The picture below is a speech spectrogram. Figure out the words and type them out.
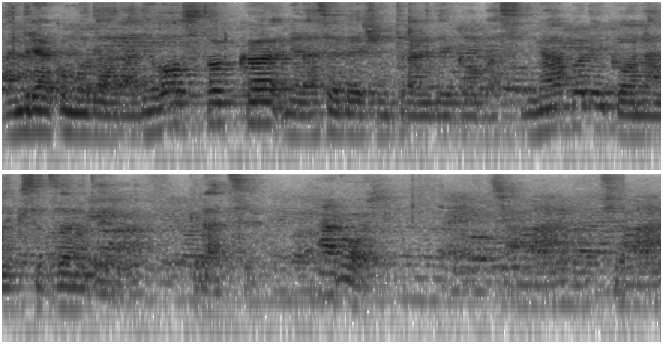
Andrea Comoda Radio Vostok nella sede centrale dei Cobas di Napoli con Alex Zanotelli. Grazie. A voi. Ciao, grazie.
